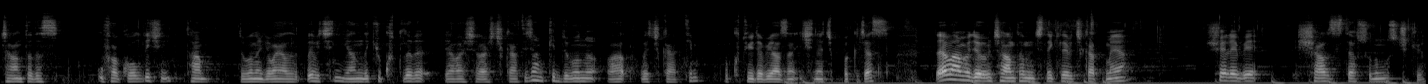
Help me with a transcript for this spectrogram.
çantada ufak olduğu için tam drone'a göre ayarladıkları için yanındaki kutuları yavaş yavaş çıkartacağım ki drone'u rahatlıkla çıkartayım. Bu kutuyu da birazdan içine açıp bakacağız. Devam ediyorum çantamın içindekileri çıkartmaya. Şöyle bir şarj istasyonumuz çıkıyor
